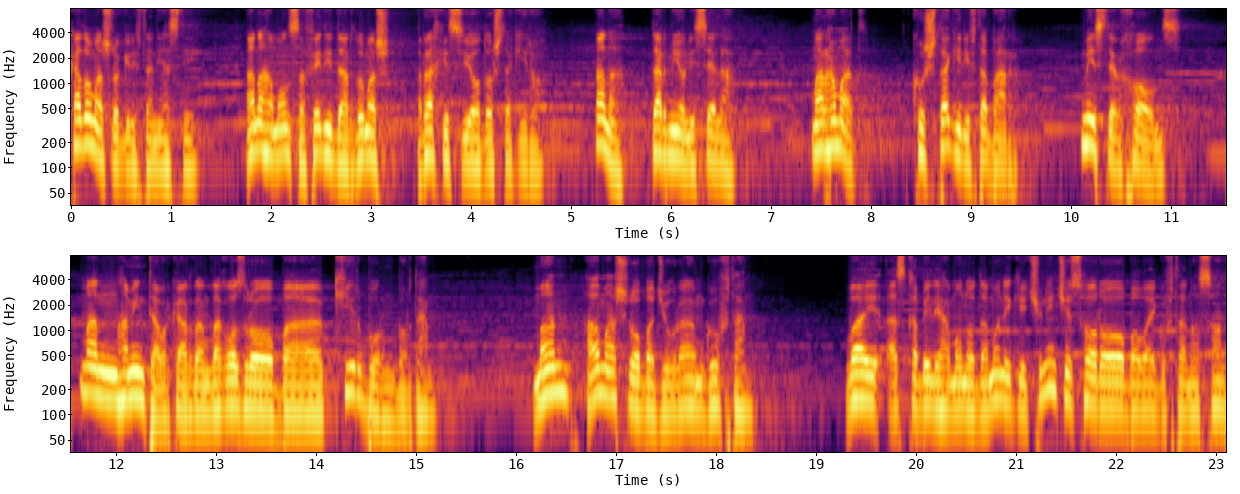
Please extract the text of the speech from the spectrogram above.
Кадомашро гирифтанӣ ҳастӣ? Ана ҳамон сафеди дар думаш рахи сиёҳ доштагиро. Ана дар миёни села. Марҳамат кушта гирифта бар. Мистер холмс ман ҳамин тавр кардам ва ғозро ба кирбурн бурдам. Ман ҳамашро ба ҷураам гуфтам. Вай аз қабили ҳамон одамоне ки чунин чизҳоро ба вай гуфтан осон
